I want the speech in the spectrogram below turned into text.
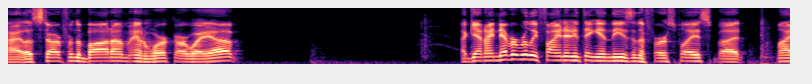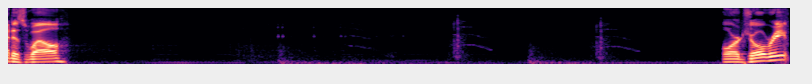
All right, let's start from the bottom and work our way up. Again, I never really find anything in these in the first place, but might as well. More jewelry.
